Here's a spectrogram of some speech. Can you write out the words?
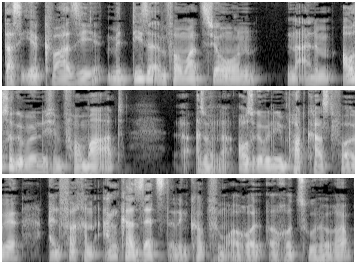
dass ihr quasi mit dieser Information in einem außergewöhnlichen Format also einer außergewöhnlichen Podcast-Folge, einfach einen Anker setzt in den Köpfen eurer, eurer Zuhörer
